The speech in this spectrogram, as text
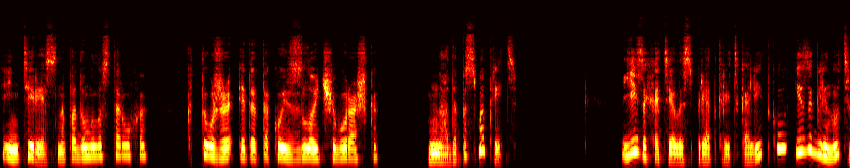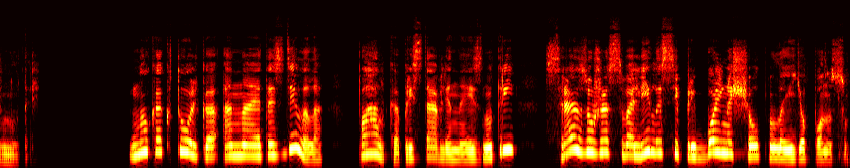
«Интересно», — подумала старуха, — «кто же это такой злой чебурашка? Надо посмотреть». Ей захотелось приоткрыть калитку и заглянуть внутрь. Но как только она это сделала, палка, приставленная изнутри, сразу же свалилась и прибольно щелкнула ее по носу.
